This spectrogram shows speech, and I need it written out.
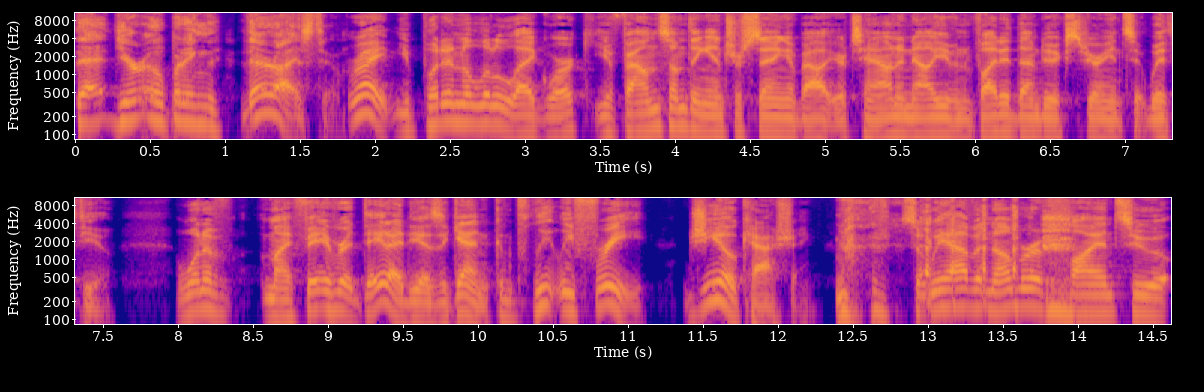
that you're opening their eyes to. Right. You put in a little legwork, you found something interesting about your town, and now you've invited them to experience it with you. One of my favorite date ideas, again, completely free geocaching. so we have a number of clients who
